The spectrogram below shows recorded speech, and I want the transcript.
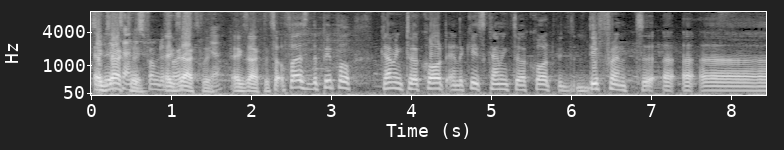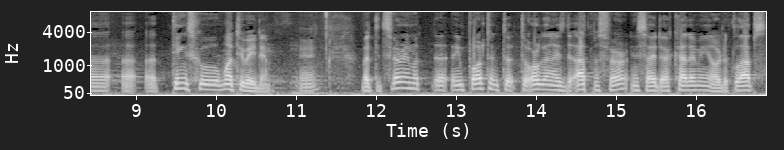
to exactly, the tennis from the exactly. Yeah? Exactly. So first the people coming to a court and the kids coming to a court with different uh, uh, uh, uh, uh things who motivate them. Mm. But it's very important to, to organize the atmosphere inside the academy or the clubs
